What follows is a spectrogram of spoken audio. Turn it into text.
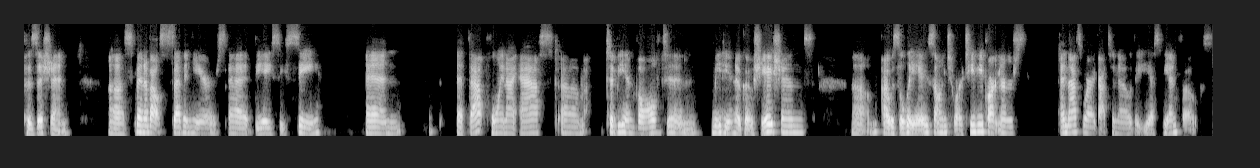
position. Uh, spent about seven years at the ACC. And at that point, I asked um, to be involved in media negotiations. Um, I was a liaison to our TV partners and that's where I got to know the ESPN folks.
